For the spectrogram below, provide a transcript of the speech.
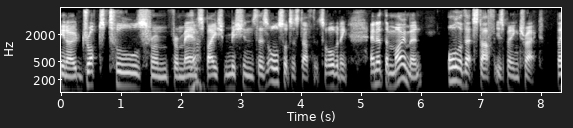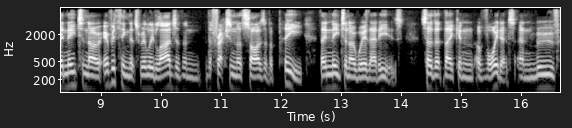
you know dropped tools from from manned yeah. space missions. There's all sorts of stuff that's orbiting, and at the moment, all of that stuff is being tracked. They need to know everything that's really larger than the fraction of the size of a pea. They need to know where that is so that they can avoid it and move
